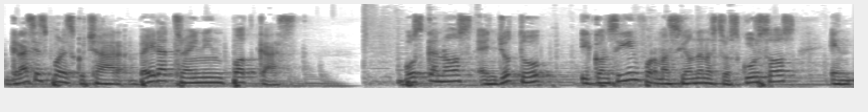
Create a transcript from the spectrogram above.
Gracias por escuchar Beta Training Podcast. Búscanos en YouTube y consigue información de nuestros cursos en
